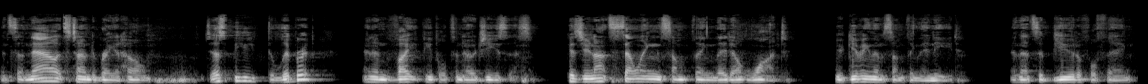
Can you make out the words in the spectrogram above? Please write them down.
And so now it's time to bring it home. Just be deliberate and invite people to know Jesus because you're not selling something they don't want. You're giving them something they need. And that's a beautiful thing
